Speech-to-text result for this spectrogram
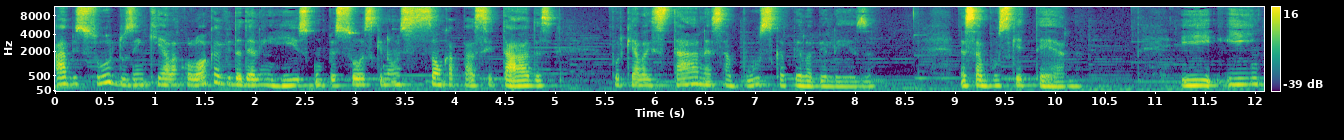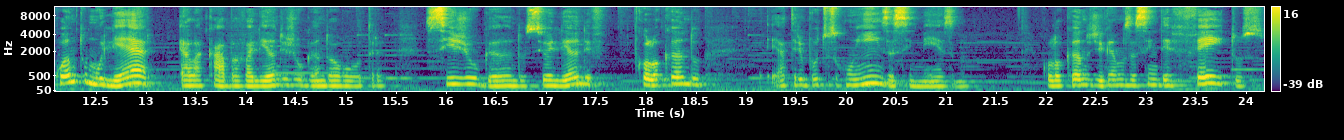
absurdos em que ela coloca a vida dela em risco com pessoas que não são capacitadas, porque ela está nessa busca pela beleza, nessa busca eterna. E, e enquanto mulher, ela acaba avaliando e julgando a outra, se julgando, se olhando e colocando eh, atributos ruins a si mesma, colocando, digamos assim, defeitos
